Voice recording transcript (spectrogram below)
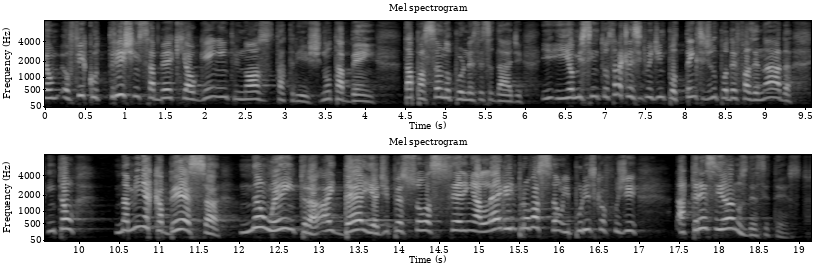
Eu, eu fico triste em saber que alguém entre nós está triste, não está bem, está passando por necessidade. E, e, eu me sinto, sabe aquele sentimento de impotência, de não poder fazer nada? Então, na minha cabeça, não entra a ideia de pessoas serem alegres em provação. E por isso que eu fugi há 13 anos desse texto.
